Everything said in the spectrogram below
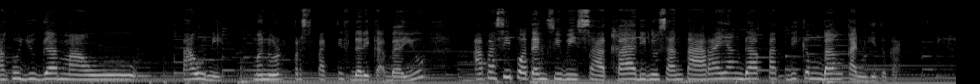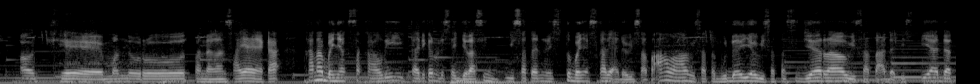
aku juga mau tahu nih, menurut perspektif dari kak Bayu, apa sih potensi wisata di Nusantara yang dapat dikembangkan gitu kak? Oke, menurut pandangan saya ya kak, karena banyak sekali tadi kan udah saya jelasin wisata Indonesia itu banyak sekali ada wisata alam, wisata budaya, wisata sejarah, wisata adat istiadat.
